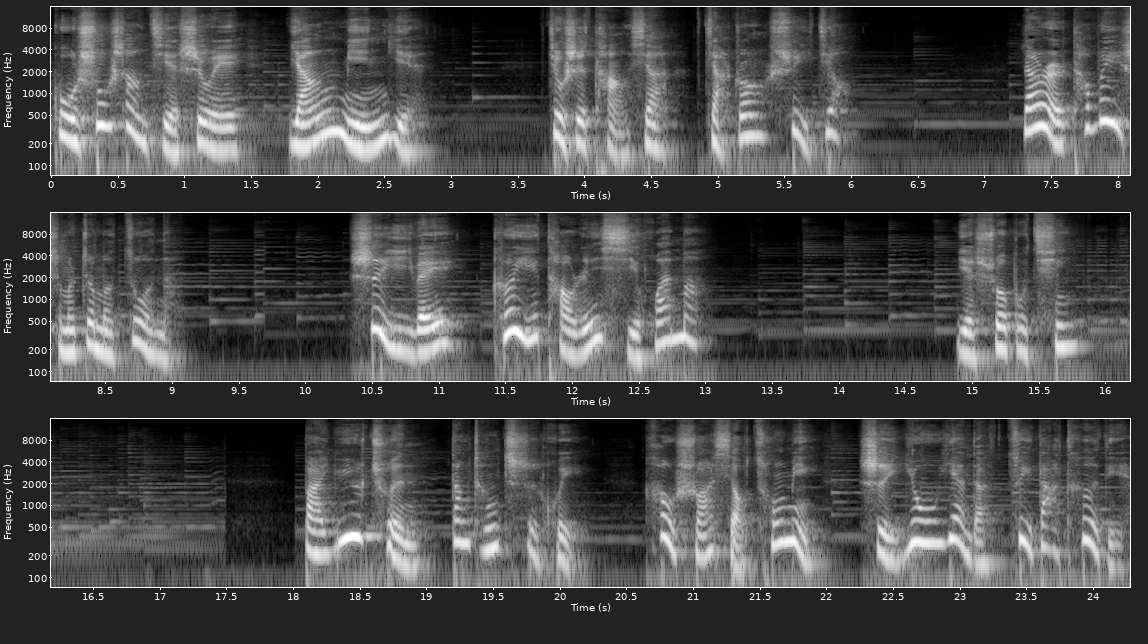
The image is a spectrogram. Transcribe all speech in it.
古书上解释为阳民也，就是躺下假装睡觉。然而他为什么这么做呢？是以为可以讨人喜欢吗？也说不清。把愚蠢当成智慧，好耍小聪明是幽燕的最大特点。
